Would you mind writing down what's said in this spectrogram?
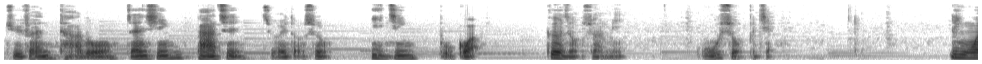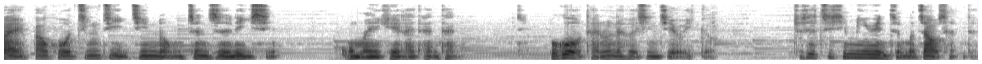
举凡塔罗、占星、八字、紫微斗数、易经、卜卦，各种算命，无所不讲。另外，包括经济、金融、政治、历史，我们也可以来谈谈。不过，谈论的核心只有一个，就是这些命运怎么造成的，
